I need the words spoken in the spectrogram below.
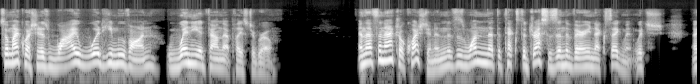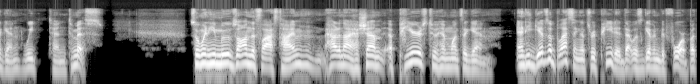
So, my question is why would he move on when he had found that place to grow? And that's the natural question, and this is one that the text addresses in the very next segment, which, again, we tend to miss. So, when he moves on this last time, Adonai Hashem appears to him once again. And he gives a blessing that's repeated that was given before, but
